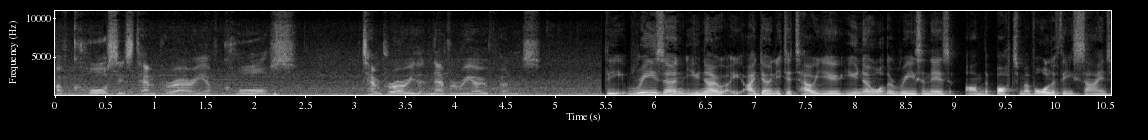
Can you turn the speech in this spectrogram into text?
Of course it's temporary, of course. Temporary that never reopens. The reason, you know, I don't need to tell you, you know what the reason is on the bottom of all of these signs.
